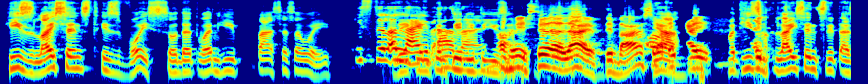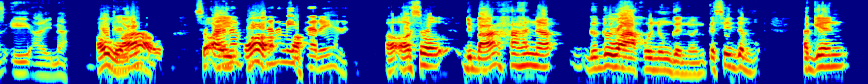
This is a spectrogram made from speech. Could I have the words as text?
he's licensed his voice so that when he passes away, He's still they alive, can continue Alan. to use Oh, it. he's still alive, di ba? So Yeah. I, I But he's licensed it as AI na. oh wow. So I oh, sana may oh, pera yan. Oo, so 'di ba? Hahanap gagawa ako nung ganun kasi the again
